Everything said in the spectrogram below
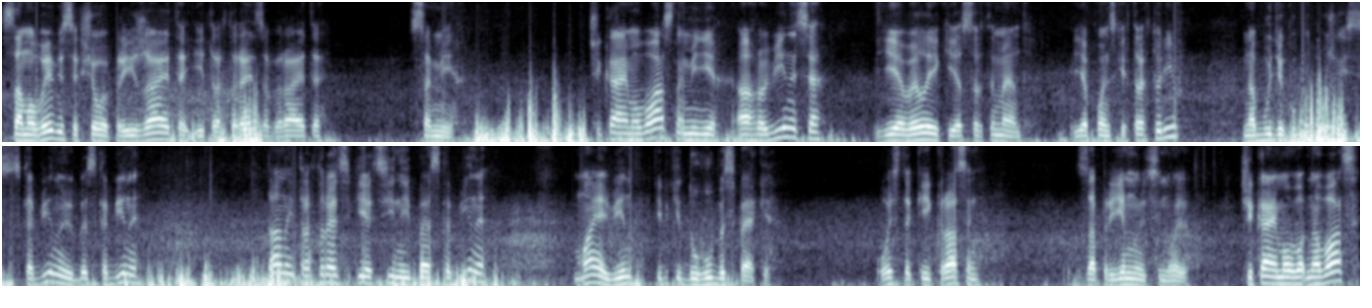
самовивіз, якщо ви приїжджаєте і тракторець забираєте самі. Чекаємо вас на міні Агровіниця. Є великий асортимент японських тракторів на будь-яку потужність з кабіною, без кабіни. Даний тракторець, який акційний без кабіни, має він тільки дугу безпеки. Ось такий красень за приємною ціною. Чекаємо на вас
